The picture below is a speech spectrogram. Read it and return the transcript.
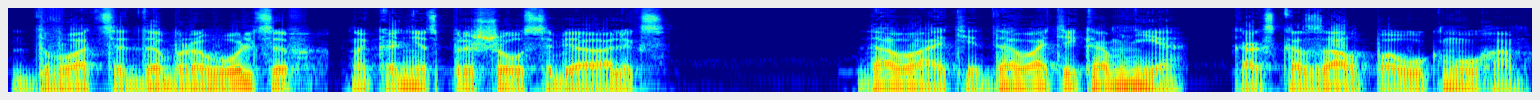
«Двадцать добровольцев?» – наконец пришел в себя Алекс. «Давайте, давайте ко мне», – как сказал паук мухам.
